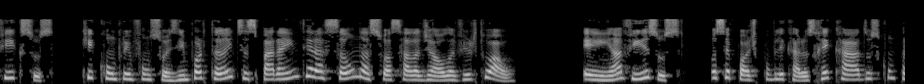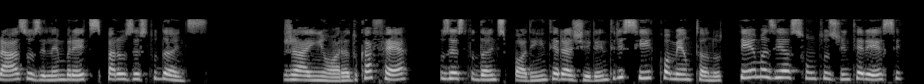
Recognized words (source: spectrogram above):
fixos que cumprem funções importantes para a interação na sua sala de aula virtual. Em avisos, você pode publicar os recados com prazos e lembretes para os estudantes. Já em hora do café, os estudantes podem interagir entre si comentando temas e assuntos de interesse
